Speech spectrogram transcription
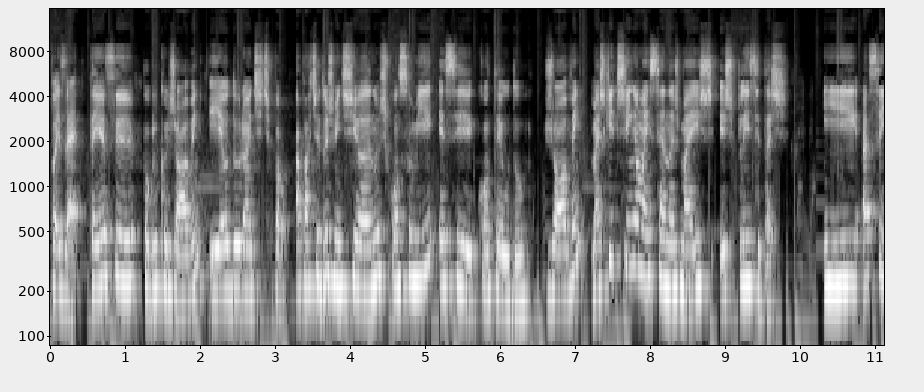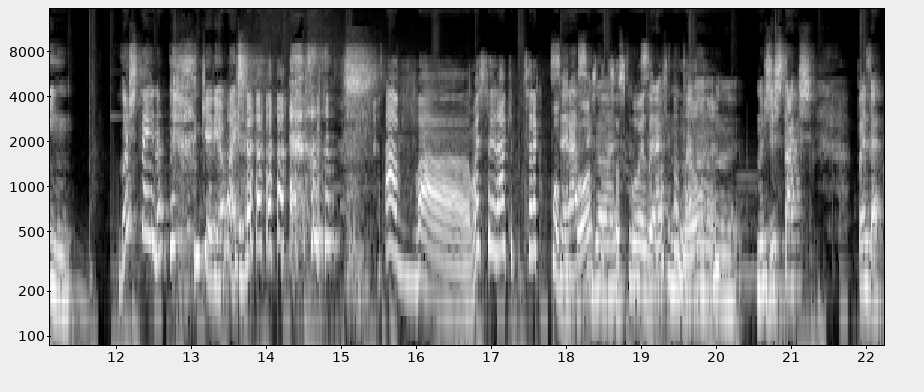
pois é, tem esse público jovem e eu durante, tipo, a partir dos 20 anos consumi esse conteúdo jovem, mas que tinha umas cenas mais explícitas. E assim, gostei, né? Queria mais. ah, vá! Mas será que, será que o povo será gosta, gosta dessas coisas? Será gosta que não, não tá no, né? No, nos destaques? Pois é.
